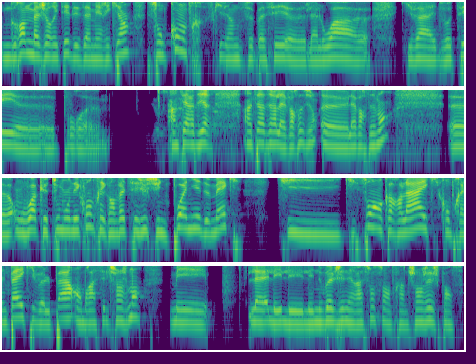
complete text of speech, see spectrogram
une grande majorité des Américains sont contre ce qui vient de se passer, euh, la loi euh, qui va être votée euh, pour interdire, interdire l'avortement. on voit que tout le monde est contre et qu'en fait c'est juste une poignée de mecs qui, qui sont encore là et qui comprennent pas et qui veulent pas embrasser le changement. Mais les nouvelles générations sont en train de changer, je pense.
